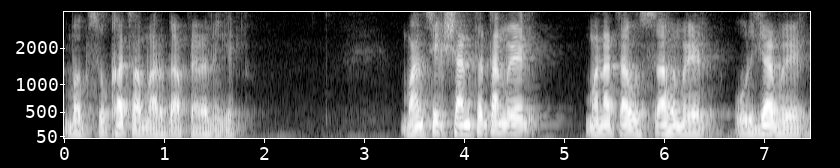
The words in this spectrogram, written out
मग सुखाचा मार्ग आपल्याला निघेल. मानसिक शांतता मिळेल. मनाचा उत्साह मिळेल ऊर्जा मिळेल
